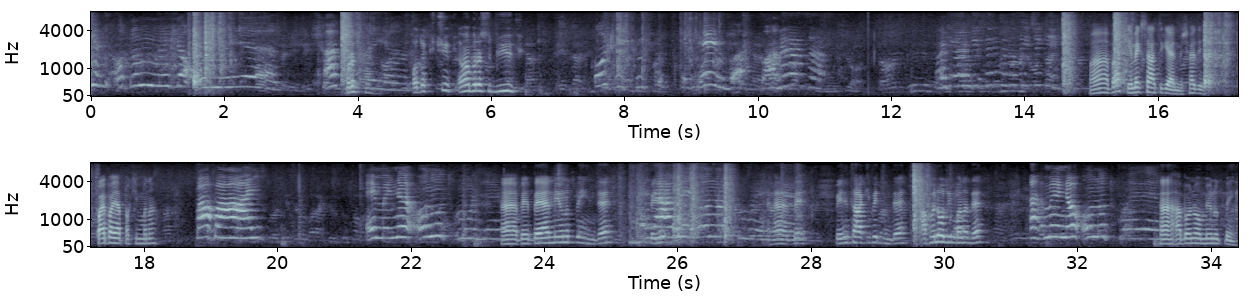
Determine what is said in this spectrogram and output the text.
benim odamda oynarım. Burası. O da küçük ama burası büyük. O da küçük değil baba. Ha bak yemek saati gelmiş. Hadi. Bay bay yap bakayım bana. Bye bye. Emine unutmayın. He, be- beğenmeyi unutmayın de. Beni unutmayın. he, be- beni takip edin de. Abone olayım bana de. Emine unutmayın. Ha, abone olmayı unutmayın.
